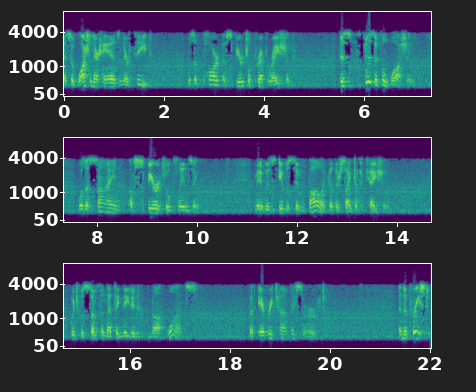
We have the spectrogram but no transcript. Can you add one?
And so, washing their hands and their feet was a part of spiritual preparation. This physical washing was a sign of spiritual cleansing. I mean, it was, it was symbolic of their sanctification, which was something that they needed not once, but every time they served. And the priest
